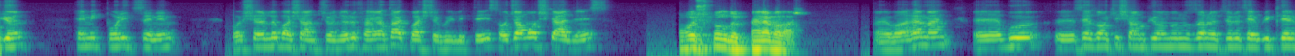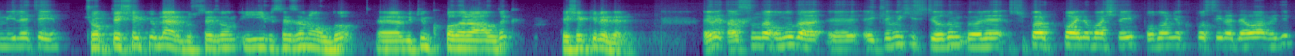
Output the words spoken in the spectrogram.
Bugün Hemik Politse'nin başarılı baş antrenörü Ferhat Akbaş'la birlikteyiz. Hocam hoş geldiniz. Hoş bulduk. Merhabalar. Merhaba. Hemen e, bu e, sezonki şampiyonluğunuzdan ötürü tebriklerimi ileteyim. Çok teşekkürler. Bu sezon iyi bir sezon oldu. Ee, bütün kupaları aldık. Teşekkür ederim. Evet aslında onu da e, eklemek istiyordum. Böyle Süper Kupa ile başlayıp Polonya Kupası ile devam edip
